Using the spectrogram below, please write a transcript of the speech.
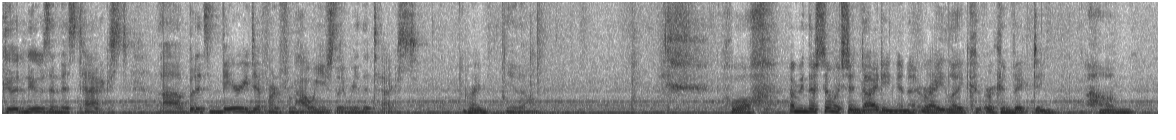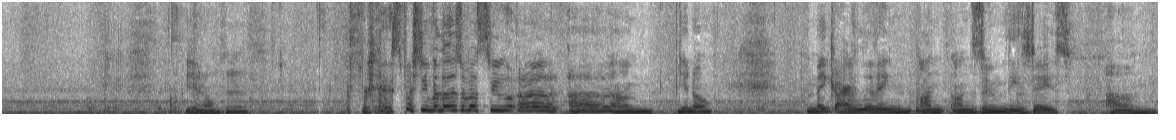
good news in this text, uh, but it's very different from how we usually read the text. Right. You know? Well, I mean, there's so much indicting in it, right? Like, or convicting. Um, you know, mm-hmm. for, especially for those of us who, uh, uh, um, you know, make our living on, on Zoom these days. Um,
